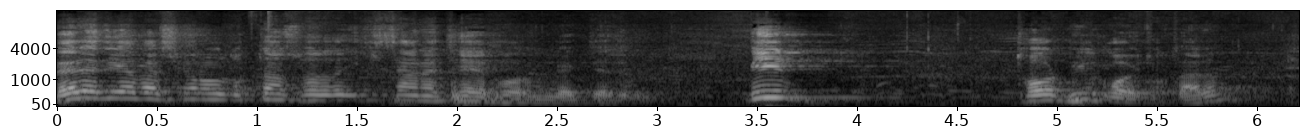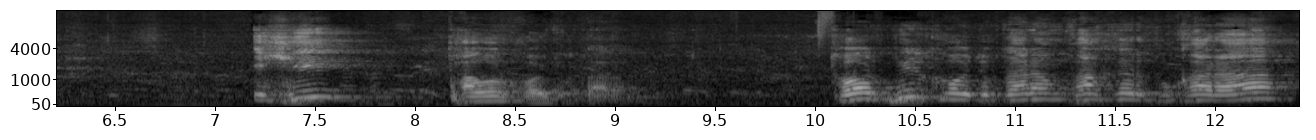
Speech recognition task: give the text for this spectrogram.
Belediye başkanı olduktan sonra da iki tane T formülü ekledim. Bir, torpil koyduklarım. İki, tavır koyduklarım. Torpil koyduklarım fakir fukara,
